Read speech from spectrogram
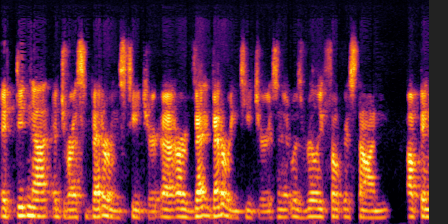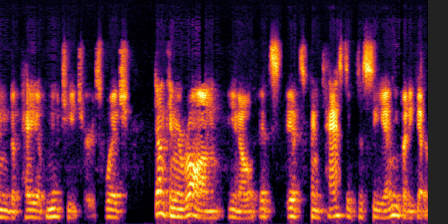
it did not address veterans teacher uh, or vet, veteran teachers, and it was really focused on upping the pay of new teachers. Which, don't get me wrong, you know, it's it's fantastic to see anybody get a,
